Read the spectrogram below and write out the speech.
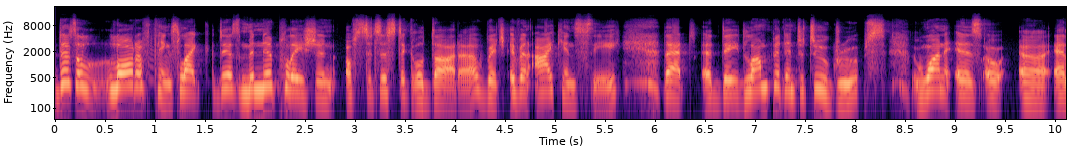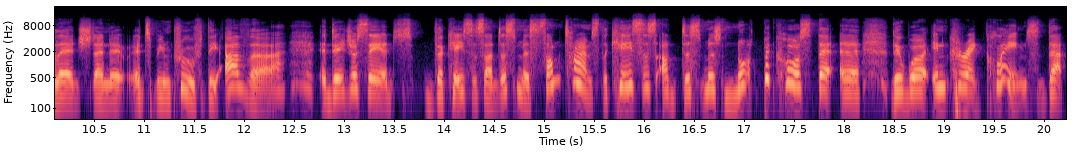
there's a lot of things like there's manipulation of statistical data, which even I can see that uh, they lump it into two groups. One is oh, uh, alleged and it, has been proved. The other, they just say the cases are dismissed. Sometimes the cases are dismissed not because uh, there were incorrect claims, that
